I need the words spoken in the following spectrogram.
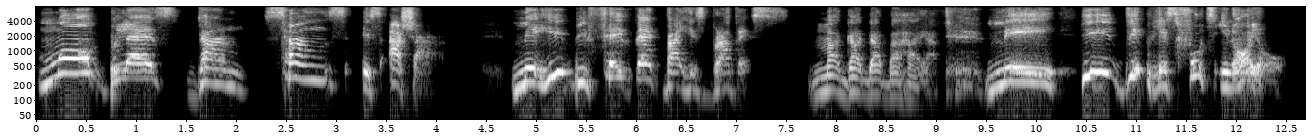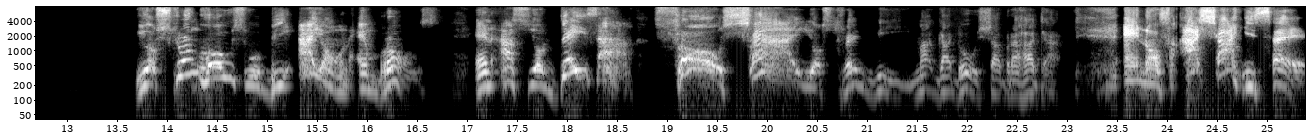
more blessed than sons is Asher. May he be favored by his brothers. Magada Bahaya. May he dip his foot in oil. Your strongholds will be iron and bronze. And as your days are, so shall your strength be. Magado Shabrahata. And of Asha he said,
